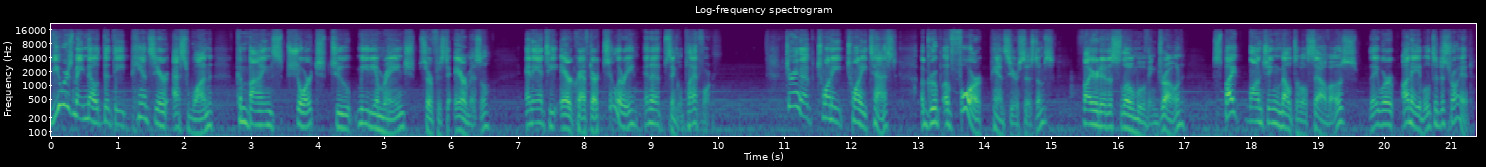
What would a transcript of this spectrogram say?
Viewers may note that the Pantsir S-1 combines short to medium-range surface-to-air missile and anti-aircraft artillery in a single platform. During a 2020 test, a group of four Pantsir systems fired at a slow-moving drone. Despite launching multiple salvos, they were unable to destroy it.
